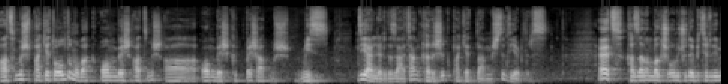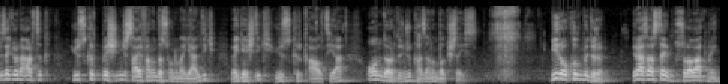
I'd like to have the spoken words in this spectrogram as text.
60 paket oldu mu bak 15 60 aa 15 45 60 mis. Diğerleri de zaten karışık paketlenmişti diyebiliriz. Evet kazanın bakış 13'ü de bitirdiğimize göre artık 145. sayfanın da sonuna geldik ve geçtik 146'ya 14. kazanın bakıştayız. Bir okul müdürü biraz hastayım kusura bakmayın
